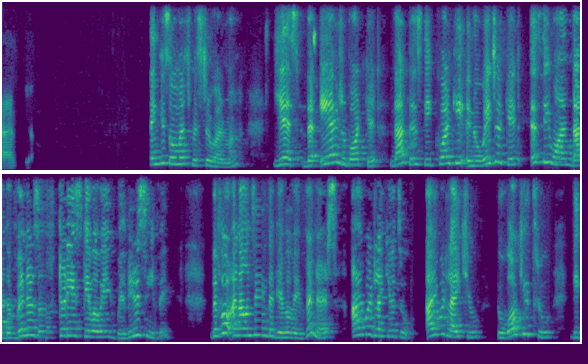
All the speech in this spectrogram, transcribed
And yeah thank you so much mr verma Yes, the AI Robot Kit, that is the Quarky Innovator Kit, is the one that the winners of today's giveaway will be receiving. Before announcing the giveaway winners, I would like you to I would like you to walk you through the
